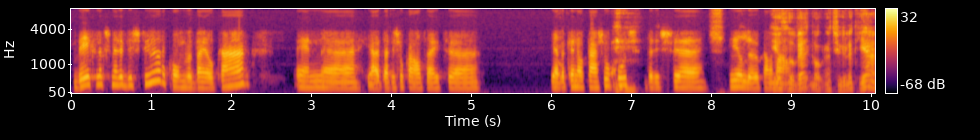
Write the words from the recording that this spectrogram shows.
wekelijks met het bestuur, dan komen we bij elkaar. En eh, ja, dat is ook altijd, ja, we kennen elkaar zo goed. Dat is heel leuk allemaal. Heel veel werk ook natuurlijk, ja.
